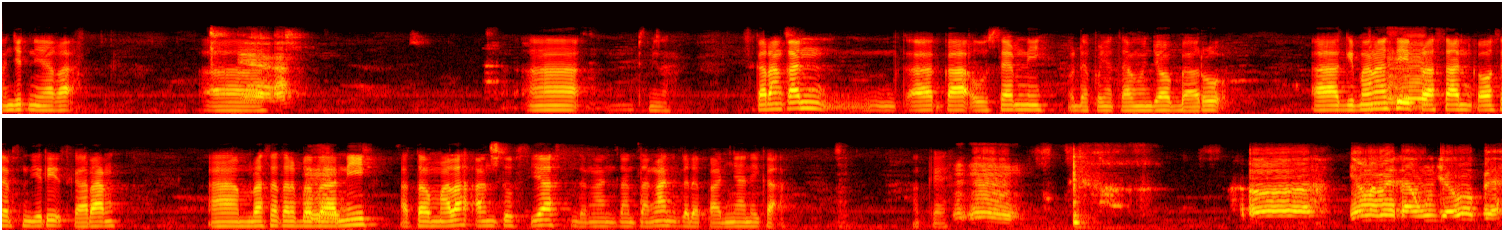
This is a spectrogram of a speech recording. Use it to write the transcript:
Lanjut nih ya, Kak. Eh, ya. eh, bismillah. Sekarang kan eh, Kak Usem nih udah punya tanggung jawab baru. Eh, gimana sih perasaan Kak Usem sendiri sekarang? Eh, merasa terbebani atau malah antusias dengan tantangan ke depannya nih, Kak? Oke. Mm-mm. Eh, yang namanya tanggung jawab ya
